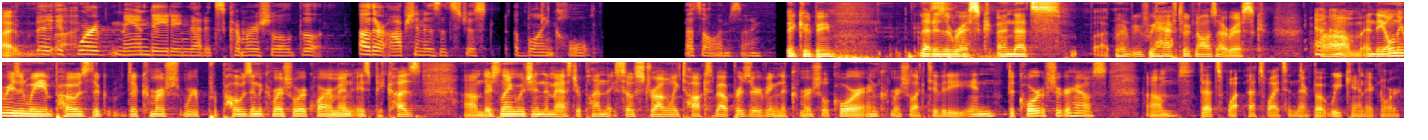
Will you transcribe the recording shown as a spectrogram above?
I- But if we're mandating that it's commercial, the other option is it's just a blank hole. That's all I'm saying. It could be. That is a risk, and that's uh, we we have to acknowledge that risk. Uh-uh. Um, and the only reason we impose the, the commercial, we're proposing the commercial requirement is because um, there's language in the master plan that so strongly talks about preserving the commercial core and commercial activity in the core of Sugar House. Um, so that's why that's why it's in there. But we can't ignore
